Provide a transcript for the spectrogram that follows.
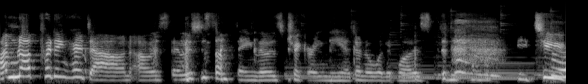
I'm not putting her down. I was there was just something that was triggering me. I don't know what it was. Didn't to be too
